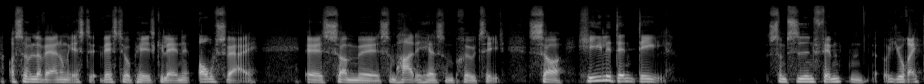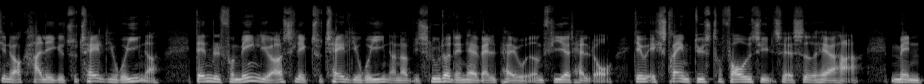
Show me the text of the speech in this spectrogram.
og så vil der være nogle vesteuropæiske lande og Sverige, øh, som, øh, som har det her som prioritet. Så hele den del, som siden 15 øh, jo rigtig nok har ligget totalt i ruiner, den vil formentlig også ligge totalt i ruiner, når vi slutter den her valgperiode om fire og et halvt år. Det er jo ekstremt dystre forudsigelser, jeg sidder her og har. Men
